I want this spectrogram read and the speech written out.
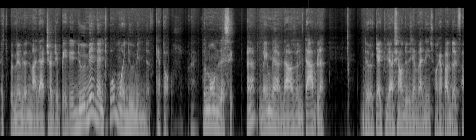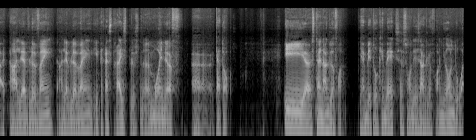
Mais tu peux même le demander à ChatGPT. 2023 moins 2009, 14. Tout le monde le sait. Hein? Même dans une table de calculation en deuxième année, ils sont capables de le faire. T'enlèves le 20, t'enlèves le 20, il te reste 13 plus 9, moins 9, 14. Euh, Et euh, c'est un anglophone. Il habite au Québec, ce sont des anglophones, ils ont le droit.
